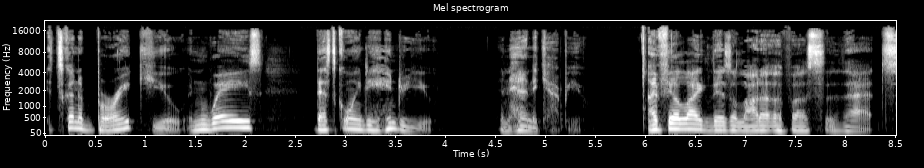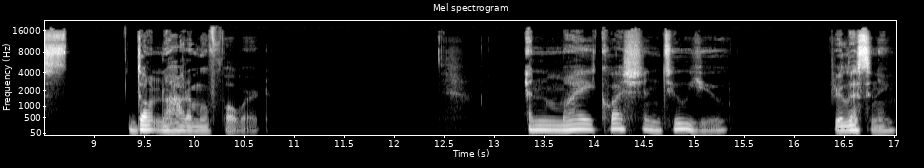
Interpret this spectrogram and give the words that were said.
it's going to break you in ways that's going to hinder you and handicap you. I feel like there's a lot of us that don't know how to move forward. And my question to you, if you're listening,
